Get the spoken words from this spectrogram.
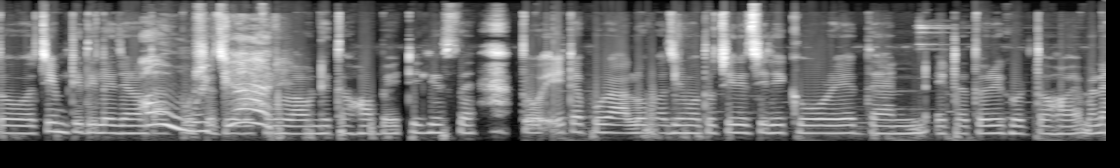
তো চিমটি দিলে যেন তার Oh my বসে যায় এরকম লাউ নিতে হবে ঠিক আছে? তো এটা পুরো আলু ভাজির মতো চিরি চিরি করে দেন এটা তৈরি করতে হয়। মানে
